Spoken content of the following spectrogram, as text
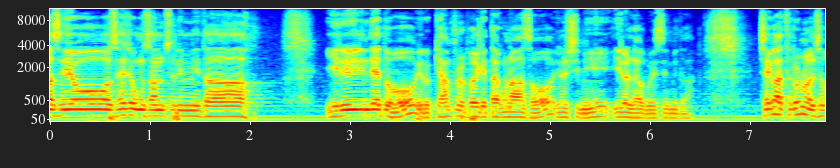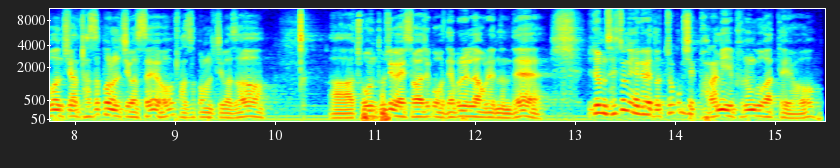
안녕하세요. 세종삼촌입니다. 일요일인데도 이렇게 한 푼을 벌겠다고 나와서 열심히 일을 하고 있습니다. 제가 드론을 저번 주에 한 다섯 번을 찍었어요. 다섯 번을 찍어서 아, 좋은 토지가 있어가지고 내보내려고 그랬는데 요즘 세종에 그래도 조금씩 바람이 부는 것 같아요.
